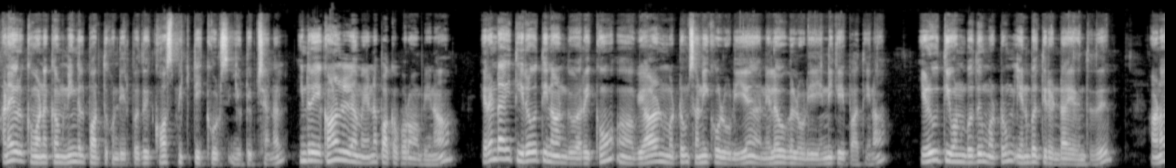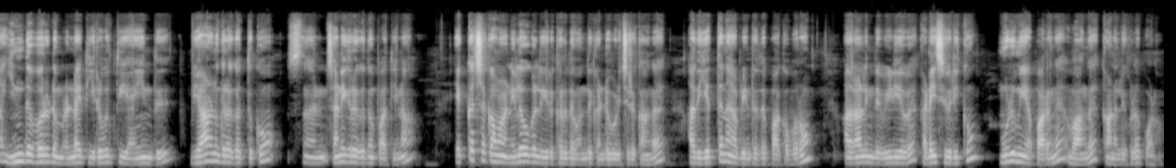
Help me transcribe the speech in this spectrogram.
அனைவருக்கும் வணக்கம். நீங்கள் பார்த்து கொண்டிருப்பது cosmic D codes YouTube channel இன்றைய காணொலியில் நம்ம என்ன பார்க்க போகிறோம் அப்படின்னா இரண்டாயிரத்தி இருபத்தி நான்கு வரைக்கும் வியாழன் மற்றும் சனிக்கோளுடைய நிலவுகளுடைய எண்ணிக்கை பார்த்தீங்கன்னா எழுபத்தி ஒன்பது மற்றும் எண்பத்தி ரெண்டாக இருந்தது. ஆனால் இந்த வருடம் ரெண்டாயிரத்தி இருபத்தி ஐந்து வியாழன் கிரகத்துக்கும் சன்- சனி கிரகத்தும் பார்த்தீங்கன்னா எக்கச்சக்கமான நிலவுகள் இருக்கிறத வந்து கண்டுபிடிச்சிருக்காங்க. அது எத்தனை அப்படின்றத பார்க்க போகிறோம் அதனால் இந்த வீடியோவை கடைசி வரைக்கும் முழுமையாக பாருங்கள் வாங்க காணொலிக்குள்ளே போகலாம்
